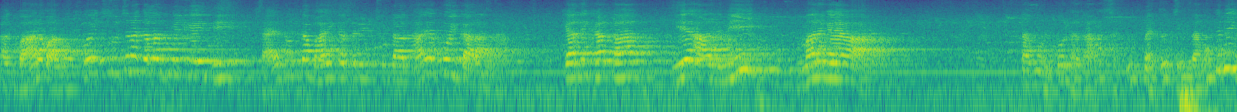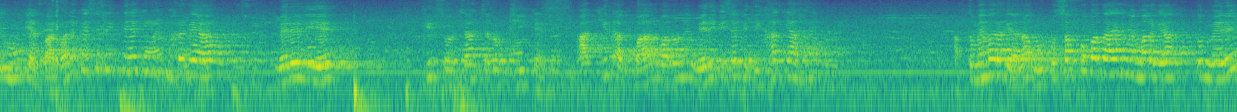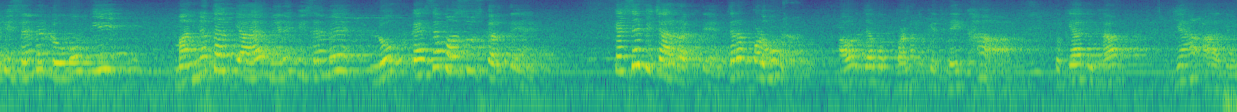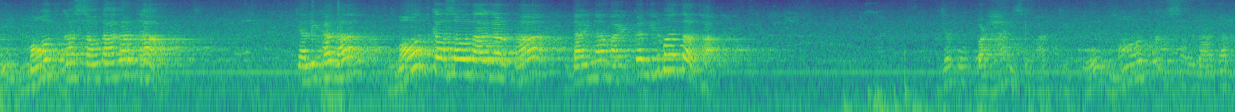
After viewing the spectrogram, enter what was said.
अखबार वालों को एक सूचना गलत मिल गई थी। शायद उनका भाई का शरीर छूटा था या कोई कारण था। क्या लिखा था? ये आदमी मर गया। तब उनको लगा, सचमुच मैं तो ज़िंदा हूँ कि नहीं हूँ? अखबार वाले कैसे लिखते हैं कि मैं मर गया? मेरे लिए फिर सोचा, चलो ठीक है। आखिर अखबार वालों ने मेरे विषय में लिखा क्या है? अब तो मैं मर गया ना, उनको सबको पता है कि मैं मर गया। तो मेरे विषय में लोगों की मान्यता क्या है? मेरे विषय में लोग कैसे महसूस करते हैं? कैसे विचार रखते हैं? जरा पढ़ू। और जब वो पढ़ के देखा तो क्या लिखा? यह आदमी मौत का सौदागर था। क्या लिखा था? मौत का सौदागर था, डायनामाइट का निर्माता था। जब वो पढ़ा इस वाक्य को, मौत का सौदागर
